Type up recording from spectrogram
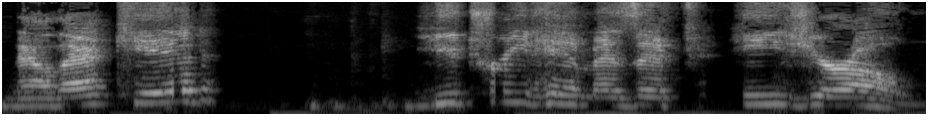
Now that kid, you treat him as if he's your own.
